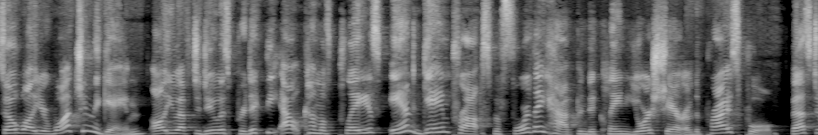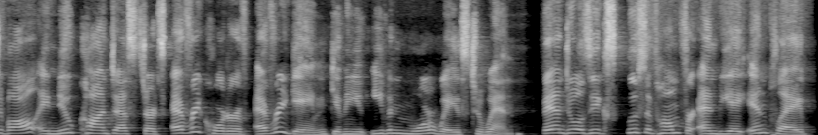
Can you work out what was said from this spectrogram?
So while you're watching the game, all you have to do is predict the outcome of plays and game props before they happen to claim your share of the prize pool. Best of all, a new contest starts every quarter of every game, giving you even more ways to win. FanDuel is the exclusive home for NBA in play,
